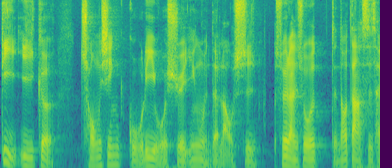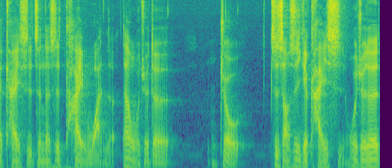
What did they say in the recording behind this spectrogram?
第一个重新鼓励我学英文的老师。虽然说等到大四才开始，真的是太晚了，但我觉得就。至少是一个开始。我觉得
